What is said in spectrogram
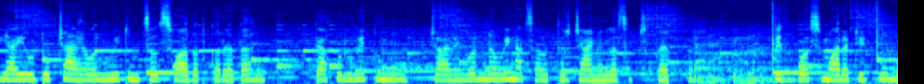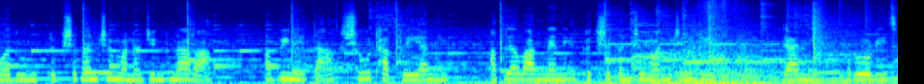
या यूट्यूब चॅनलवर मी तुमचं स्वागत करत आहे. त्यापूर्वी तुम्ही चॅनलवर नवीन असाल तर चॅनलला सबस्क्राईब करा. बिग बॉस मराठी टूमधून प्रेक्षकांचे मन जिंकणारा अभिनेता शिव ठाकरे याने आपल्या वागण्याने प्रेक्षकांचे मन जिंकले. त्याने रोडीज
